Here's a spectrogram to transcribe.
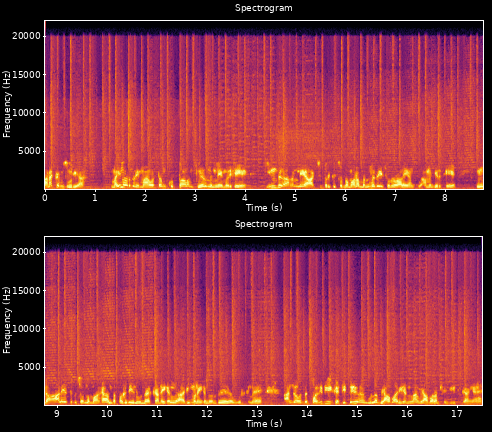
வணக்கம் சூர்யா. மயிலாடுதுறை மாவட்டம் குத்தாலம் பேருந்து நிலையம் அருகே இந்து அறநிலைய ஆட்சித்துறைக்கு சொந்தமான மன்மதேஸ்வரர் ஆலயம் அமைஞ்சிருக்கு. இந்த ஆலயத்துக்கு சொந்தமாக அந்த பகுதியில் உள்ள கடைகள் அடிமனைகள் வந்து இருக்குன்னு அங்க வந்து பகுதியை கட்டிட்டு அங்க உள்ள வியாபாரிகள் எல்லாம் வியாபாரம் செஞ்சுக்கிட்டு இருக்காங்க.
